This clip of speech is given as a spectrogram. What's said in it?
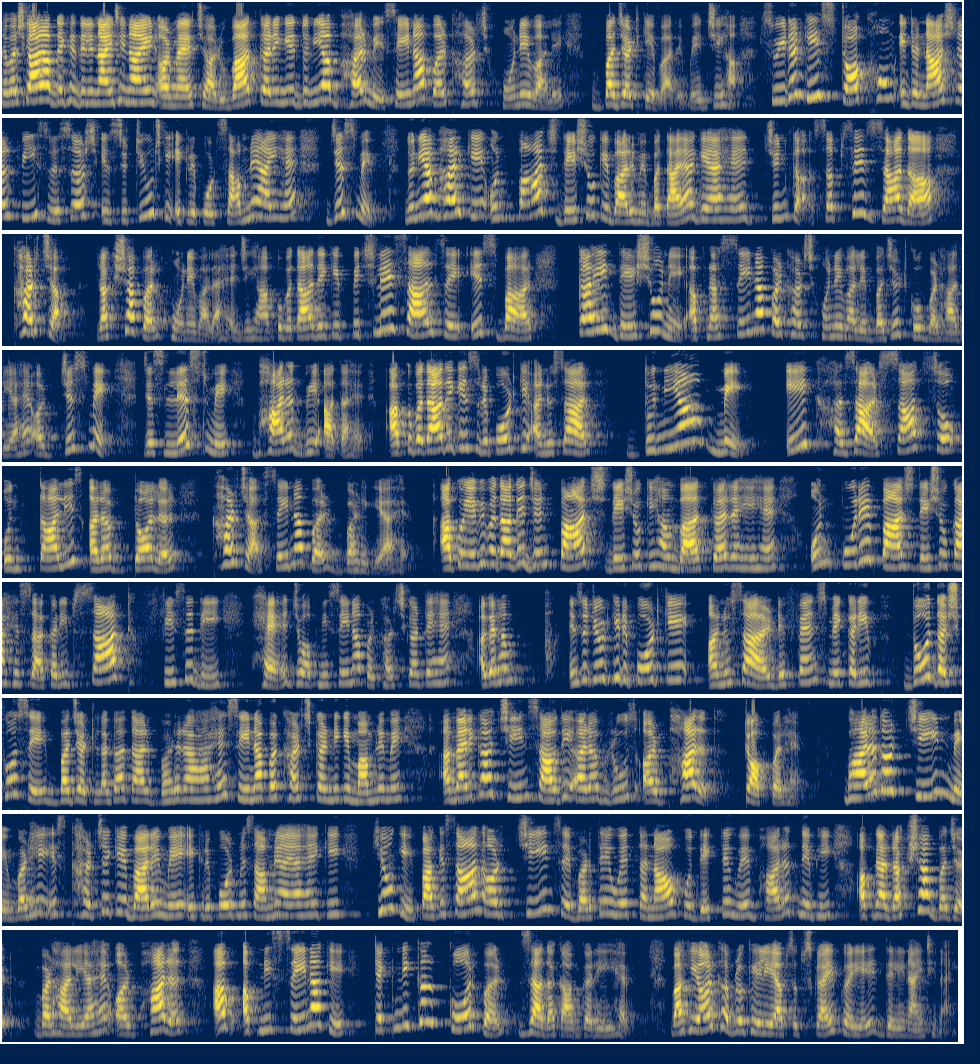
नमस्कार, आप देख रहे हैं दिल्ली 99 और मैं चारू बात करेंगे दुनिया भर में सेना पर खर्च होने वाले बजट के बारे में। जी हाँ स्वीडन की Stockholm international peace research institute की एक रिपोर्ट सामने आई है, जिसमें दुनिया भर के उन पाँच देशों के बारे में बताया गया है, जिनका सबसे ज़्यादा खर्चा रक्षा पर होने वाला है। जी हाँ आपको बता दें कि पिछले साल से इस बार कई देशों ने अपना सेना पर खर्च होने वाले बजट को बढ़ा दिया है और जिसमें, जिस लिस्ट में भारत भी आता है। आपको बता दें कि इस रिपोर्ट के अनुसार दुनिया में एक हज़ार सात सौ उनतालीस अरब डॉलर खर्चा सेना पर बढ़ गया है। आपको ये भी बता दें, जिन पाँच देशों की हम बात कर रहे हैं, उन पूरे पाँच देशों का हिस्सा करीब साठ फ़ीसदी है जो अपनी सेना पर खर्च करते हैं। अगर हम इंस्टीट्यूट की रिपोर्ट के अनुसार डिफेंस में करीब दो दशकों से बजट लगातार बढ़ रहा है। सेना पर खर्च करने के मामले में अमेरिका, चीन, सऊदी अरब, रूस और भारत टॉप पर है। भारत और चीन में बढ़े इस खर्चे के बारे में एक रिपोर्ट में सामने आया है कि क्योंकि पाकिस्तान और चीन से बढ़ते हुए तनाव को देखते हुए भारत ने भी अपना रक्षा बजट बढ़ा लिया है और भारत अब अपनी सेना के टेक्निकल कोर पर ज़्यादा काम कर रही है। बाकी और खबरों के लिए आप सब्सक्राइब करिए दिल्ली 99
